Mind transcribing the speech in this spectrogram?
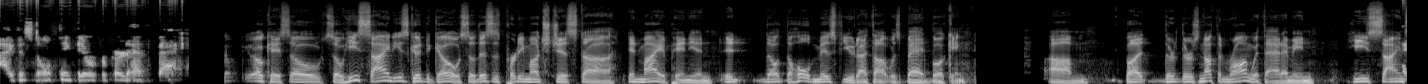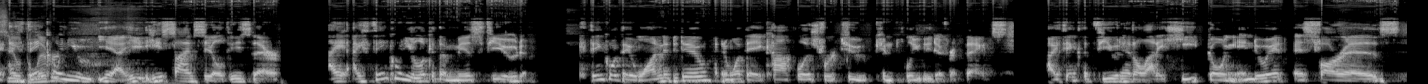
I just don't think they were prepared to have him back. Okay, so so he's signed, he's good to go. So this is pretty much just, uh, in my opinion, it the, the whole Miz feud I thought was bad booking. Um, but there, there's nothing wrong with that. I mean, he's signed, sealed, I, I think delivered. When you, yeah, he, he's signed, sealed. He's there. I, I think when you look at the Miz feud, I think what they wanted to do and what they accomplished were two completely different things. I think the feud had a lot of heat going into it as far as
